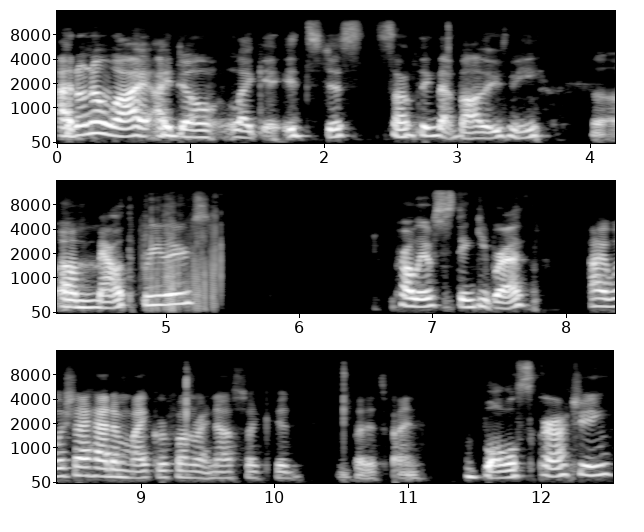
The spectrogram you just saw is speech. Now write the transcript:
I don't know why I don't like it. It's just something that bothers me. Um, mouth breathers probably have stinky breath. I wish I had a microphone right now so I could, but it's fine. Ball scratching.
